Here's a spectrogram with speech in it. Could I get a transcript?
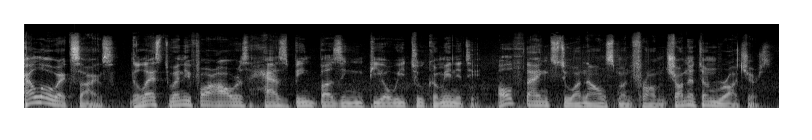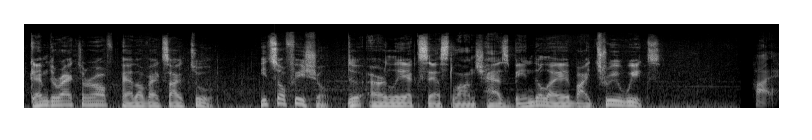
Hello Exiles! The last 24 hours has been buzzing in PoE2 community, all thanks to announcement from Jonathan Rogers, game director of Path of Exile 2. It's official, the early access launch has been delayed by 3 weeks. Hi,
